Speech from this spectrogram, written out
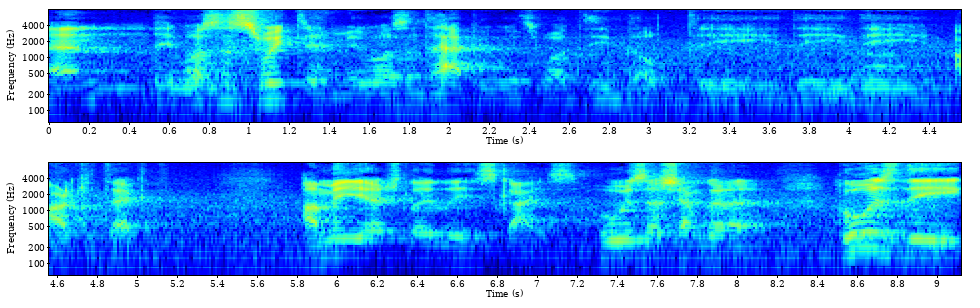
and it wasn't sweet to him. He wasn't happy with what he built, the, the, the architect. Who is Hashem gonna? Who is the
